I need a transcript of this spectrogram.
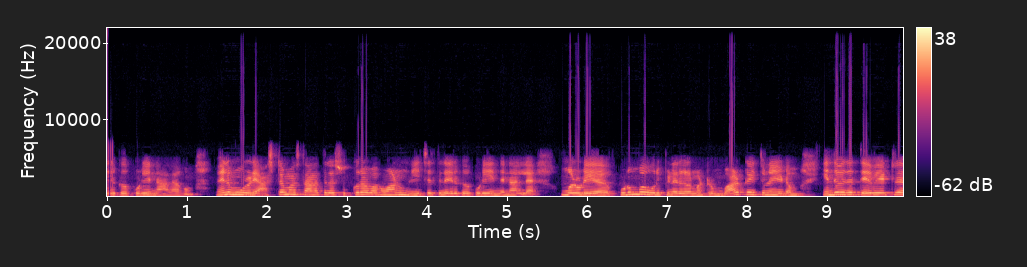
இருக்கக்கூடிய நாளாகும். மேலும் உங்களுடைய அஷ்டமஸ்தானத்தில் சுக்கர பகவானும் நீச்சத்தில் இருக்கக்கூடிய இந்த நாளில் உங்களுடைய குடும்ப உறுப்பினர்கள் மற்றும் வாழ்க்கை துணையிடம் எந்தவித தேவையற்ற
